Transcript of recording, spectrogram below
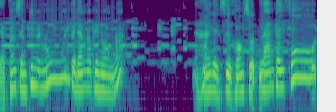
จากฟังเสียงพินมันม้วนไปน้ำเนาพี่น้องเนาะจะหาเลือกซื้อของสดร้านไทยฟู้ด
